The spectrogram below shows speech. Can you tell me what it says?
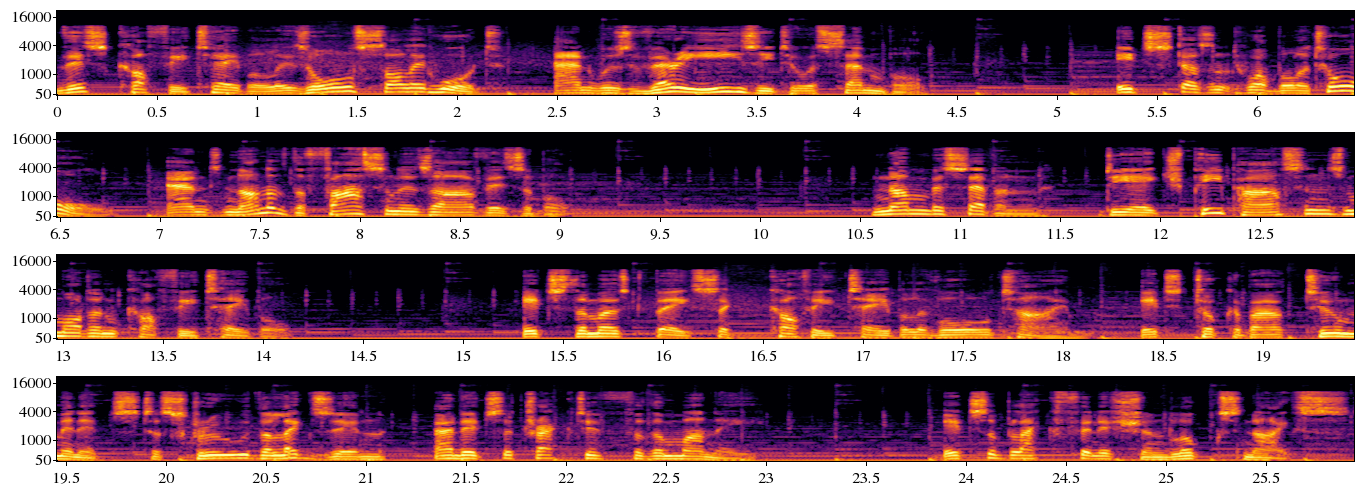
This coffee table is all solid wood, and was very easy to assemble. It doesn't wobble at all, and none of the fasteners are visible. Number 7, DHP Parsons Modern Coffee Table. It's the most basic coffee table of all time. It took about 2 minutes to screw the legs in, and it's attractive for the money. It's a black finish and looks nice.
